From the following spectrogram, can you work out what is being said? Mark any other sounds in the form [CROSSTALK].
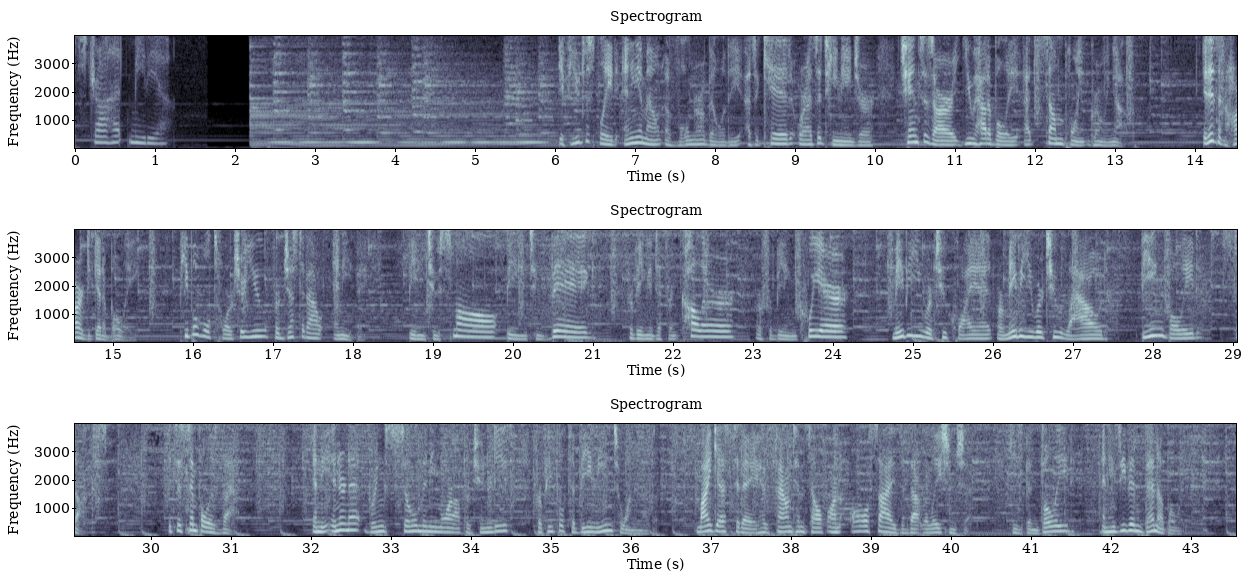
Straw Hut Media. If you displayed any amount of vulnerability as a kid or as a teenager, chances are you had a bully at some point growing up. It isn't hard to get a bully. People will torture you for just about anything being too small, being too big, for being a different color, or for being queer. Maybe you were too quiet, or maybe you were too loud. Being bullied sucks. It's as simple as that. And the internet brings so many more opportunities for people to be mean to one another. My guest today has found himself on all sides of that relationship. He's been bullied, and he's even been a bully.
